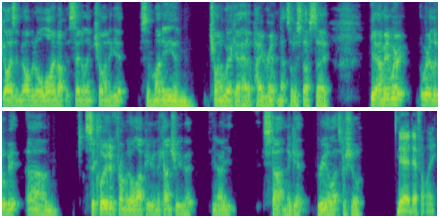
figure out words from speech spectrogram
guys in Melbourne all lined up at Centrelink trying to get some money and trying to work out how to pay rent and that sort of stuff. So yeah, I mean we're we're a little bit um, secluded from it all up here in the country, but you know, starting to get real. That's for sure. Yeah, definitely.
